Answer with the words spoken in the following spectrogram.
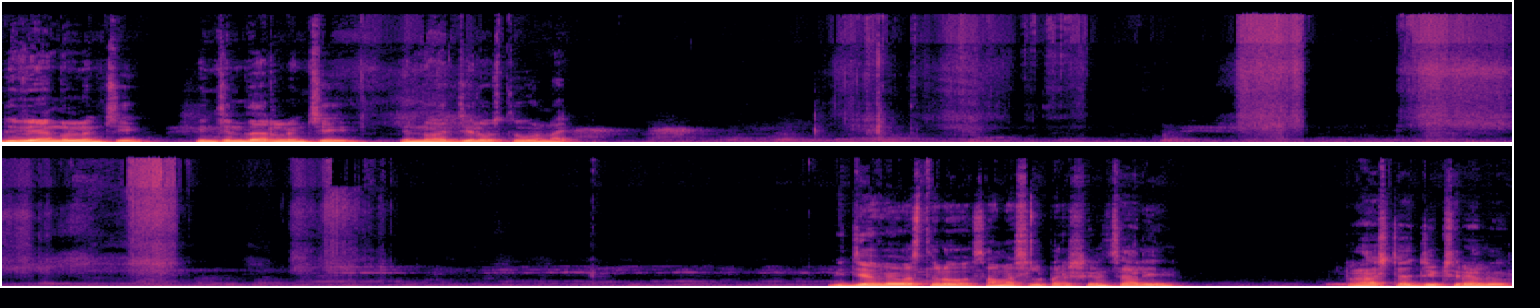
దివ్యాంగుల నుంచి పింఛన్దారుల నుంచి ఎన్నో అర్జీలు వస్తూ ఉన్నాయి. విద్యా వ్యవస్థలో సమస్యలు పరిష్కరించాలి. రాష్ట్ర అధ్యక్షురాలు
